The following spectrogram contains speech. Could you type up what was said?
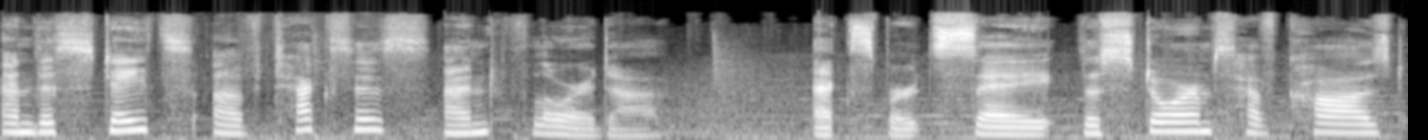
and the states of Texas and Florida. Experts say the storms have caused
